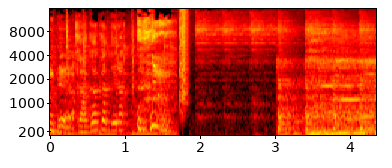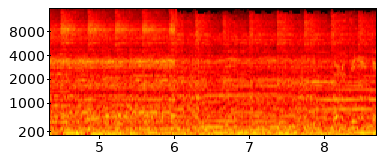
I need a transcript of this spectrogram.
ン。ガガが出ら何この歌。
